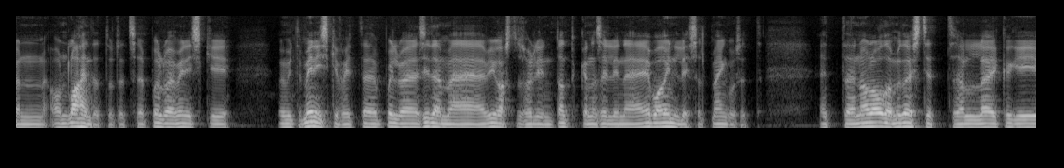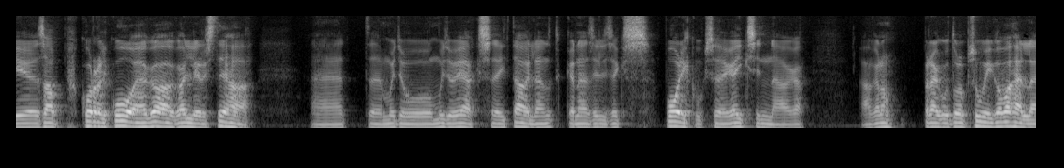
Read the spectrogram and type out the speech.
on, on lahendatud, et see põlvemeniski või mitte meniski, vaid põlvesideme vigastus oli natukene selline ebaõnn lihtsalt mängus, et et no loodame tõesti, et seal ikkagi saab korraliku hooaja ka Kaljaris teha. et muidu, muidu jääks Itaalia natukene selliseks poolikuks käik sinna, aga, aga noh, praegu tuleb suvi ka vahele,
